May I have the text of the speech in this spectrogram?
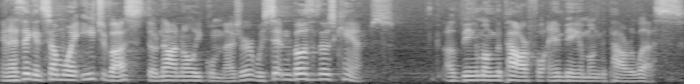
And I think in some way, each of us, though not in all equal measure, we sit in both of those camps of being among the powerful and being among the powerless.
